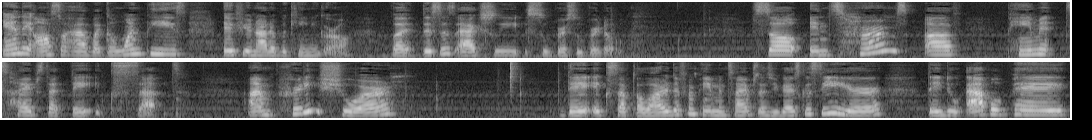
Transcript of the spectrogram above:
And they also have like a one piece if you're not a bikini girl. But this is actually super, super dope. So in terms of payment types that they accept, I'm pretty sure they accept a lot of different payment types as you guys can see here. They do Apple Pay,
